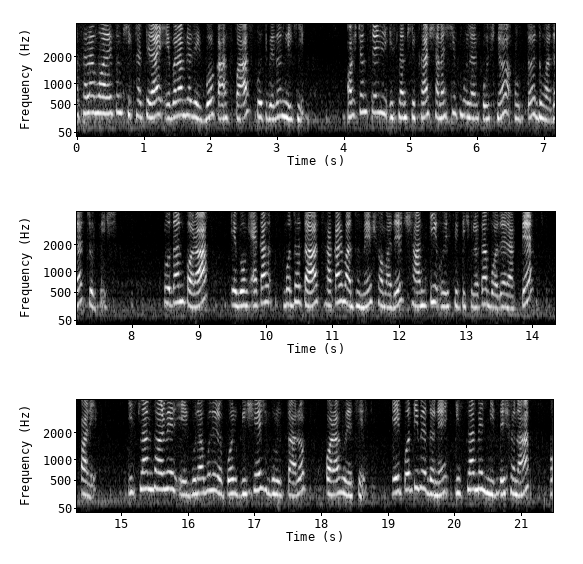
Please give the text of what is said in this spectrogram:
আসসালামু আলাইকুম, শিক্ষার্থীরা। এবার আমরা দেখব কাজ পাস প্রতিবেদন লিখি। অষ্টম শ্রেণির ইসলাম শিক্ষা সানাসিক মূল্যায়ন প্রশ্ন, উত্তর দু হাজার চব্বিশ। প্রদান করা এবং একাবদ্ধতা থাকার মাধ্যমে সমাজের শান্তি ও স্থিতিশীলতা বজায় রাখতে পারে। ইসলাম ধর্মের এই গুণাবলীর ওপর বিশেষ গুরুত্ব আরোপ করা হয়েছে। এই প্রতিবেদনে ইসলামের নির্দেশনা ও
